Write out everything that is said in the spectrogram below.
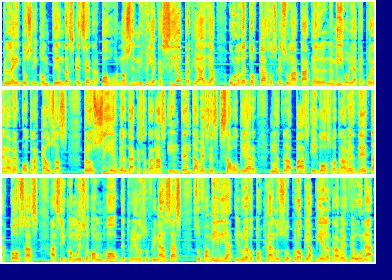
pleitos y contiendas, etc. Ojo, no significa que siempre que haya uno de estos casos es un ataque del enemigo, ya que pueden haber otras causas pero sí es verdad que Satanás intenta a veces sabotear nuestra paz y gozo a través de estas cosas, así como hizo con Job, destruyendo sus finanzas, su familia y luego tocando su propia piel a través de una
